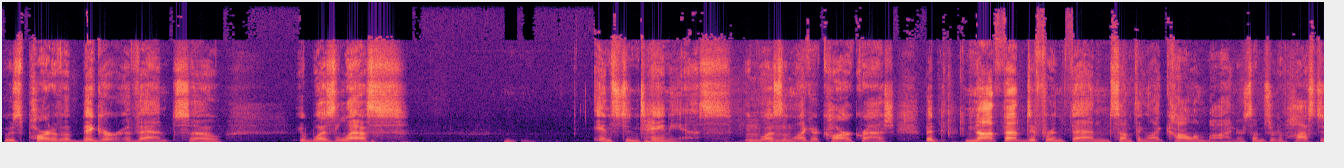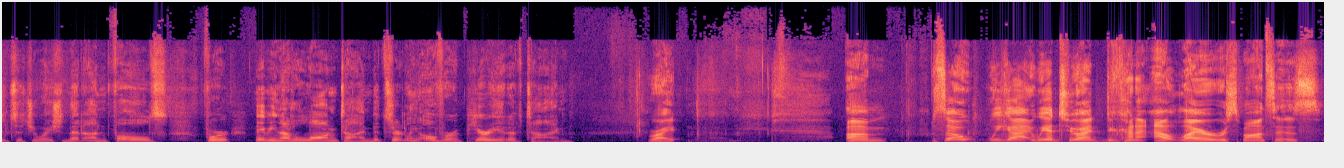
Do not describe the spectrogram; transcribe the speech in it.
it was part of a bigger event, so it was less instantaneous. It Mm-hmm. wasn't like a car crash, but not that different than something like Columbine or some sort of hostage situation that unfolds for maybe not a long time, but certainly over a period of time. Right. Um, so we got we had two uh, kind of outlier responses.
